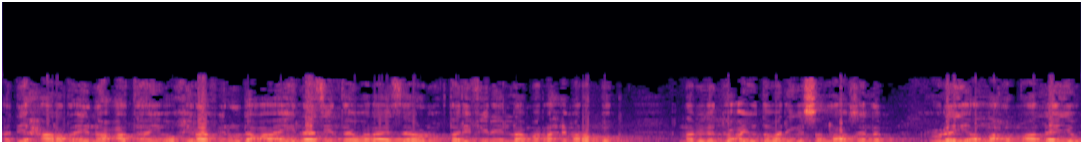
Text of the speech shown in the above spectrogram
Haddii xaalad ay nooca tahay oo khilaaf inuu dhaca ay laasim tahay walaa yazaaluuna mukhtalifiina ilaa man raxima rabbuk nabiga ducayuu daba dhigay sal alla ly slam wuxuu leeyay allahuma alehyow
